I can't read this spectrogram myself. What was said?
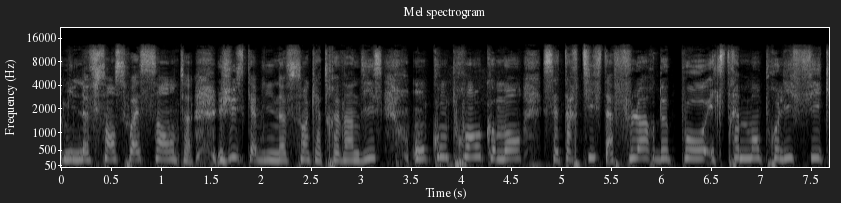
1960 jusqu'à 1990, on comprend comment cet artiste à fleur de peau, extrêmement prolifique,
